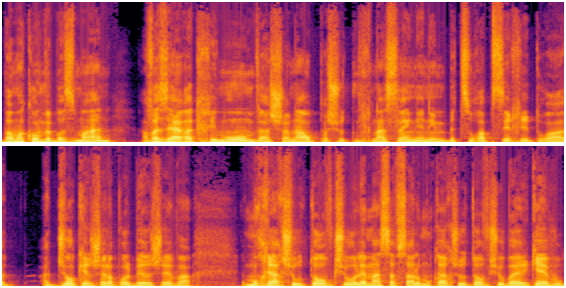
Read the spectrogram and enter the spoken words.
במקום ובזמן, אבל זה היה רק חימום, והשנה הוא פשוט נכנס לעניינים בצורה פסיכית, הוא הג'וקר של הפועל באר שבע. מוכיח שהוא טוב כשהוא עולה מהספסל, הוא מוכיח שהוא טוב כשהוא בהרכב, הוא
